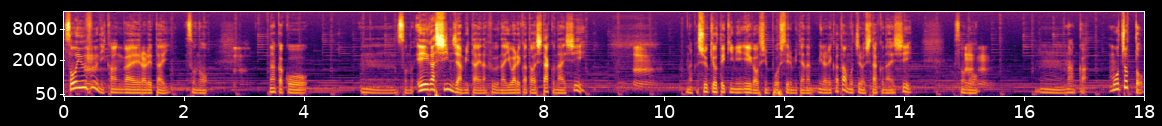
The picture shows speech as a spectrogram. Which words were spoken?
そういう風に考えられたい。そのなんかこううんその映画信者みたいな風な言われ方はしたくないしうん。なんか宗教的に映画を信奉してるみたいな見られ方はもちろんしたくないしそのうんなんかもうちょっと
